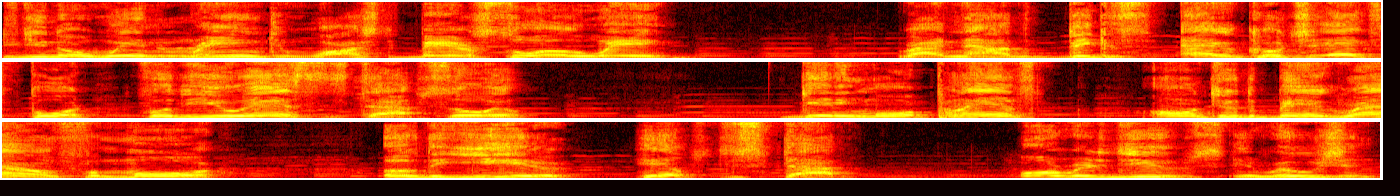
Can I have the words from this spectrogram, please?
Did you know wind and rain can wash the bare soil away? Right now, the biggest agriculture export for the U.S. is topsoil. Getting more plants onto the bare ground for more of the year helps to stop or reduce erosion.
